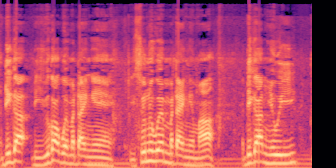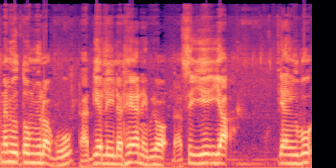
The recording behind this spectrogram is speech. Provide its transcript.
အဓိကဒီရွေးကောက်ပွဲမတိုင်ခင်ဒီဆွေးနွေးပွဲမတိုင်ခင်မှာ အဓိကမျိုးကြီးနှစ်မျိုးသုံးမျိုးလောက်ကိုဒါတရားလေးလက်ထဲကနေပြီးတော့ဒါစီရေးအရပြန်ယူဖို့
